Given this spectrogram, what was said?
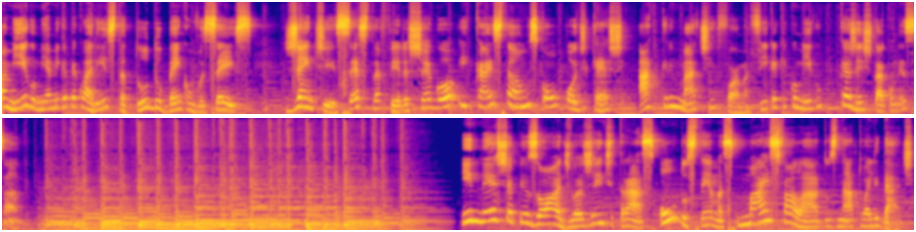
amigo, minha amiga pecuarista, tudo bem com vocês? Gente, sexta-feira chegou e cá estamos com o podcast Acrimate Informa. Fica aqui comigo que a gente está começando. E neste episódio a gente traz um dos temas mais falados na atualidade:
